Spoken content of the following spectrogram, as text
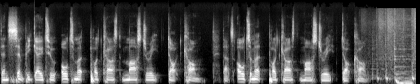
then simply go to ultimatepodcastmastery.com. That's ultimatepodcastmastery.com.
